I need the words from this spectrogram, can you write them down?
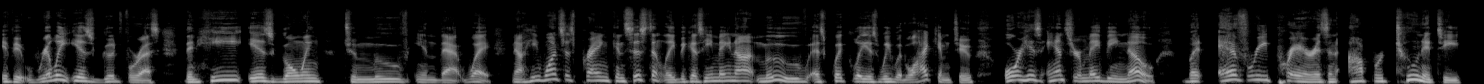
if it really is good for us, then he is going to move in that way. Now, he wants us praying consistently because he may not move as quickly as we would like him to, or his answer may be no. But every prayer is an opportunity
